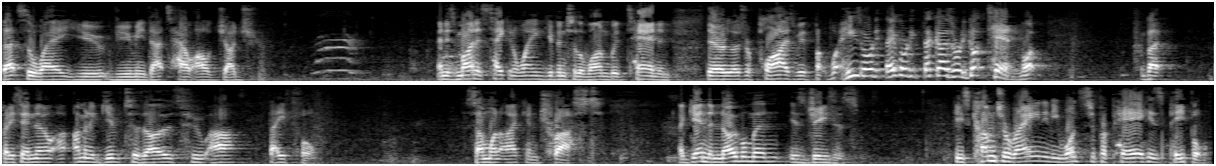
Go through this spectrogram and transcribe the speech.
That's the way you view me, that's how I'll judge you. And his mind is taken away and given to the one with ten, and there are those replies with, but what, he's already, they've already, that guy's already got ten. What? But, but he said, no, I'm going to give to those who are faithful someone I can trust. Again, the nobleman is Jesus. He's come to reign and he wants to prepare his people.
